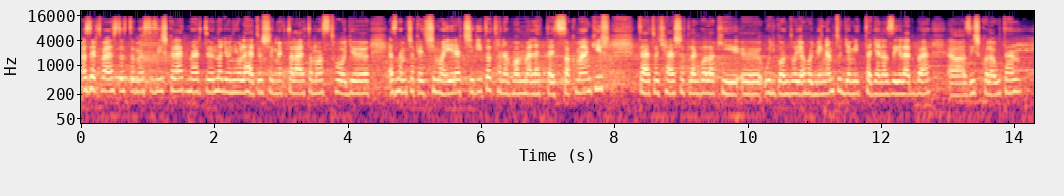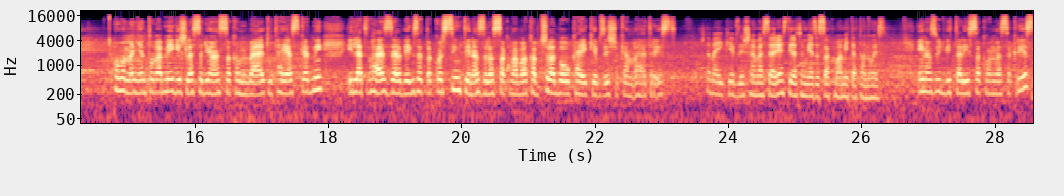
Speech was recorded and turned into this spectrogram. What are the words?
Azért választottam ezt az iskolát, mert nagyon jó lehetőségnek találtam azt, hogy ez nem csak egy sima érettségított, hanem van mellette egy szakmánk is. Tehát, hogyha esetleg valaki úgy gondolja, hogy még nem tudja, mit tegyen az életbe az iskola után, hova menjen tovább, mégis lesz egy olyan szak, amiben el tud helyezkedni, illetve ha ezzel végzett, akkor szintén ezzel a szakmával kapcsolatban OK képzéseken vehet részt. És te melyik képzésen veszel részt, illetve mi ez a szakma, amit te tanulsz? Én az ügyviteli szakon veszek részt,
